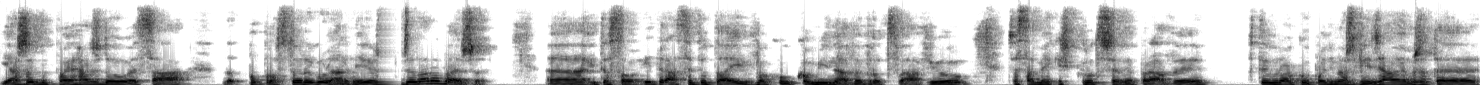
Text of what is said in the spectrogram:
Ja, żeby pojechać do USA, no, po prostu regularnie jeżdżę na rowerze. E, I to są i trasy tutaj wokół Komina we Wrocławiu, czasami jakieś krótsze wyprawy. W tym roku, ponieważ wiedziałem, że te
